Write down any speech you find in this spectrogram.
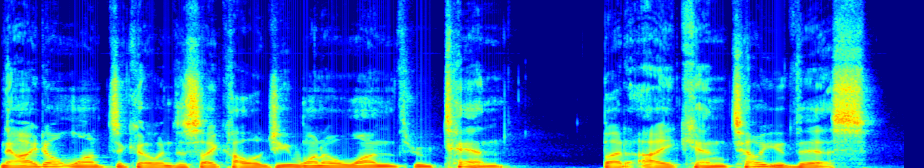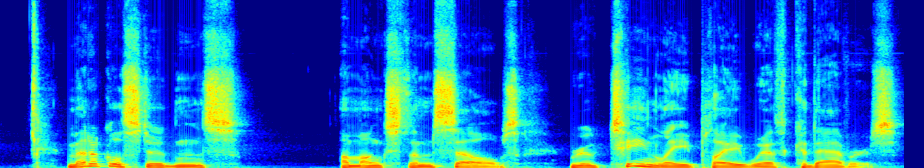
Now, I don't want to go into psychology 101 through 10, but I can tell you this medical students amongst themselves routinely play with cadavers.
